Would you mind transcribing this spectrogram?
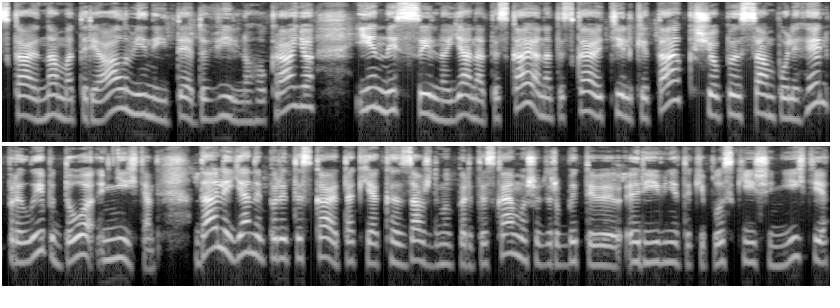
натискаю на матеріал, він йде до вільного краю і не сильно я натискаю, а натискаю тільки так, щоб сам полігель прилип до нігтя. Далі я не перетискаю, так як завжди ми перетискаємо, щоб зробити рівні, такі плоскіші нігті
